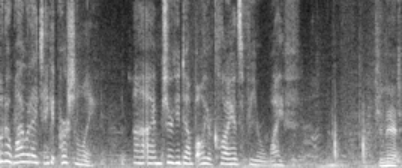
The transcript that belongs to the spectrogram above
Oh no, why would I take it personally? Uh, I'm sure you dump all your clients for your wife. Jeanette,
